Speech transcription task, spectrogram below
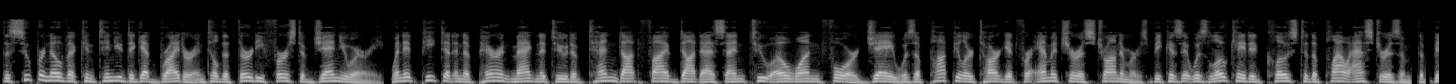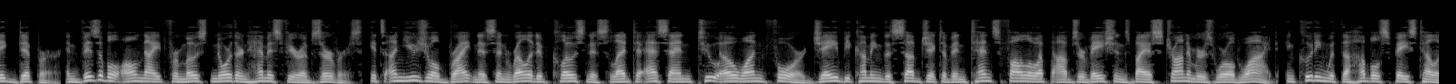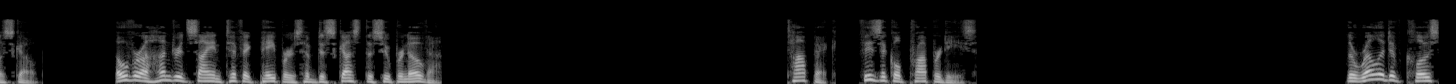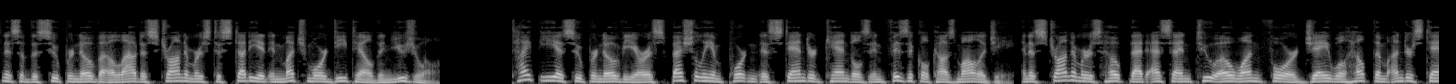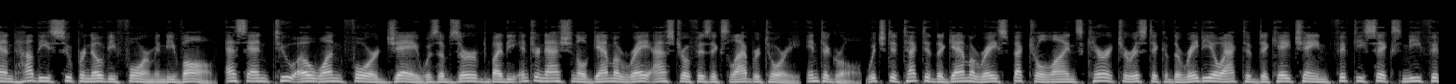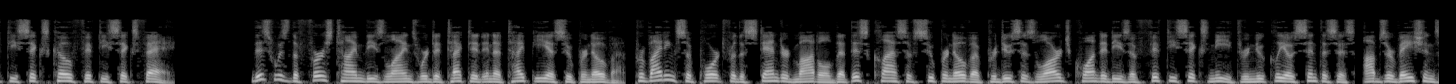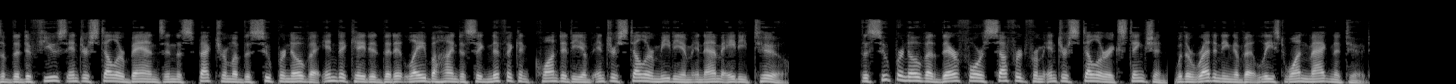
The supernova continued to get brighter until 31 January, when it peaked at an apparent magnitude of 10.5. SN 2014J was a popular target for amateur astronomers because it was located close to the Plough asterism the Big Dipper and visible all night for most Northern Hemisphere observers. Its unusual brightness and relative closeness led to SN 2014J becoming the subject of intense follow-up observations by astronomers worldwide, including with the Hubble Space Telescope. Over a hundred scientific papers have discussed the supernova. Physical properties The relative closeness of the supernova allowed astronomers to study it in much more detail than usual. Type Ia supernovae are especially important as standard candles in physical cosmology, and astronomers hope that SN 2014J will help them understand how these supernovae form and evolve. SN 2014J was observed by the International Gamma Ray Astrophysics Laboratory Integral, which detected the gamma ray spectral lines characteristic of the radioactive decay chain 56 Ni 56 Co 56 Fe. This was the first time these lines were detected in a Type Ia supernova, providing support for the standard model that this class of supernova produces large quantities of 56 Ni through nucleosynthesis. Observations of the diffuse interstellar bands in the spectrum of the supernova indicated that it lay behind a significant quantity of interstellar medium in M82. The supernova therefore suffered from interstellar extinction, with a reddening of at least one magnitude.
